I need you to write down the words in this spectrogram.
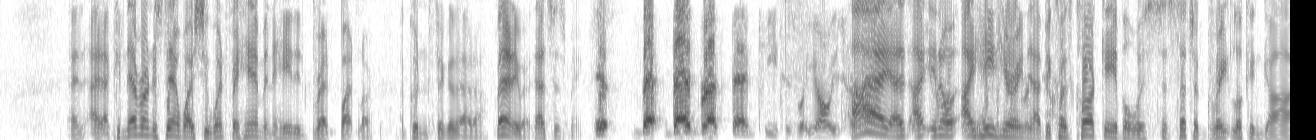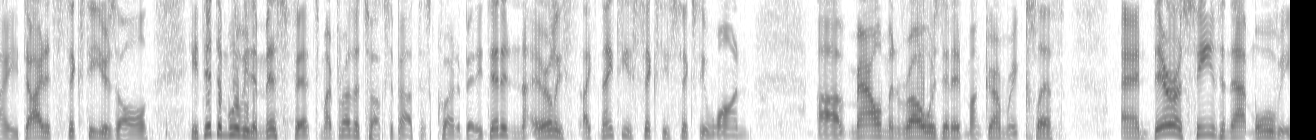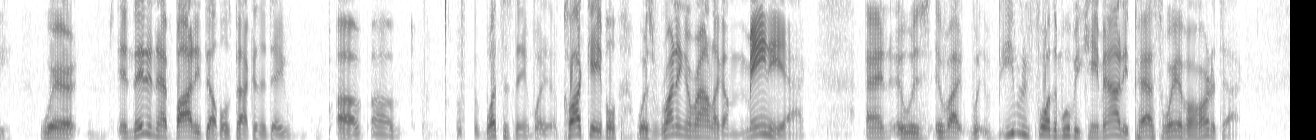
And, and I could never understand why she went for him and hated Brett Butler. I couldn't figure that out. But anyway, that's just me. it, bad, bad breath, bad teeth is what you always heard. I, I, I you know, I hate hearing that because Clark Gable was just such a great-looking guy. He died at 60 years old. He did the movie The Misfits. My brother talks about this quite a bit. He did it in early, like 1960, 61. Uh, Marilyn Monroe was in it. Montgomery Clift, and there are scenes in that movie where, and they didn't have body doubles back in the day. Uh, uh, what's his name? Clark Gable was running around like a maniac, and it was it, like, even before the movie came out, he passed away of a heart attack.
